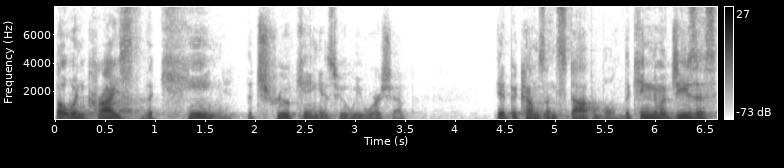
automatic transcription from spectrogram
But when Christ, the King, the true King, is who we worship, it becomes unstoppable. The kingdom of Jesus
